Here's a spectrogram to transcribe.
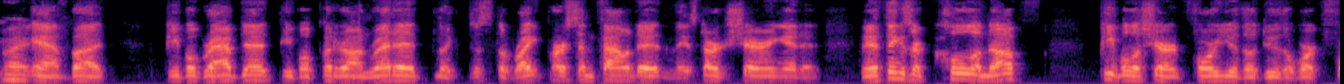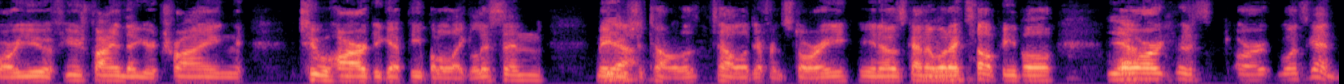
Right. yeah but people grabbed it people put it on reddit like just the right person found it and they started sharing it and, if things are cool enough people will share it for you they'll do the work for you if you find that you're trying too hard to get people to like listen maybe Yeah. you should tell tell a different story you know it's kind of what i tell people Yeah. or or once again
